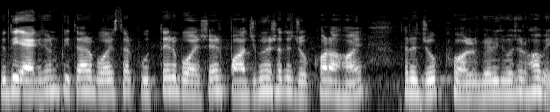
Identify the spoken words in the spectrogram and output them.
যদি একজন পিতার বয়স তার পুত্রের বয়সের পাঁচ গুণের সাথে যোগ করা হয়, তাহলে যোগফল বিয়াল্লিশ বছর হবে।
